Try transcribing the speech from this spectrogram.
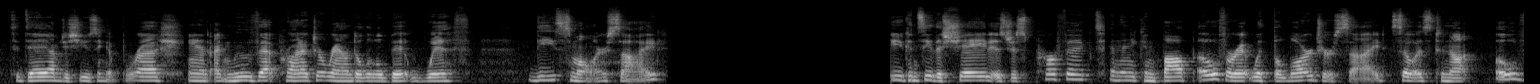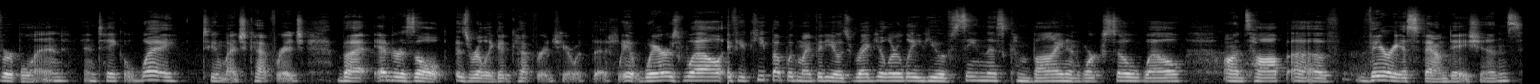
Today I'm just using a brush and I move that product around a little bit with the smaller side You can see the shade is just perfect and then you can bop over it with the larger side so as to not overblend and take away too much coverage, but end result is really good coverage here with this. It wears well. If you keep up with my videos regularly, you have seen this combine and work so well on top of various foundations.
